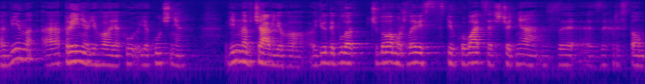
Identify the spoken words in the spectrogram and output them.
Він е, прийняв його як, учня, він навчав його. Юди була чудова можливість спілкуватися щодня з Христом.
